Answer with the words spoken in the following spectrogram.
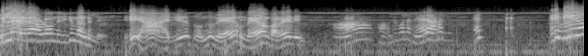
പിള്ളേരെല്ലാം അവിടെ വന്നിരിക്കുന്നുണ്ടല്ലേ? ഇടി ആ അരിയത്ത് ഒന്ന് വേഗം വേഗം പറയടി. ആ പറഞ്ഞ പോലെ നേരാണല്ലോ. ഏ? എടി മീനു!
